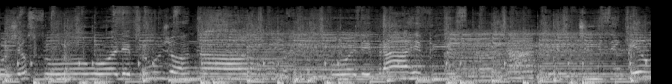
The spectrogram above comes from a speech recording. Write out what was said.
hoje eu sou. Olhei pro jornal, olhei pra revista. Dizem que eu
